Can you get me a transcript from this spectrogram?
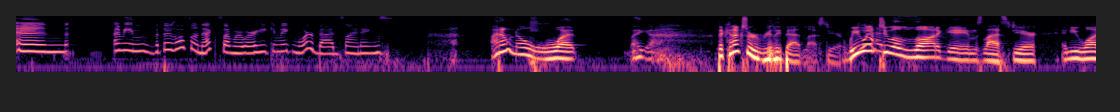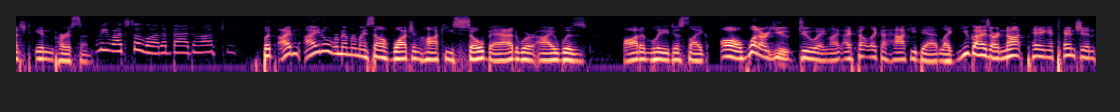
And I mean, but there's also next summer where he can make more bad signings. I don't know what. Like, uh, the Canucks were really bad last year. We went Yes. to a lot of games last year, and you watched in person. We watched a lot of bad hockey. But I I don't remember myself watching hockey so bad where I was audibly just like, "Oh, what are you doing?" Like I felt like a hockey dad. Like you guys are not paying attention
